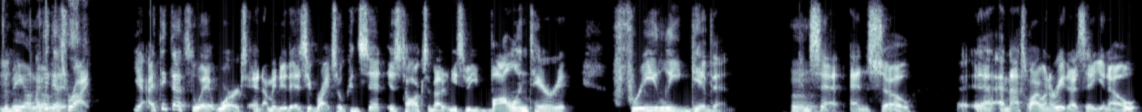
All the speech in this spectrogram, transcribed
to mm-hmm. be on your I think list. that's right. Yeah, I think that's the way it works. And I mean, it is. Right. So consent is talks about it needs to be voluntary, freely given mm. consent. And so, and that's why when I read it, I say, you know,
